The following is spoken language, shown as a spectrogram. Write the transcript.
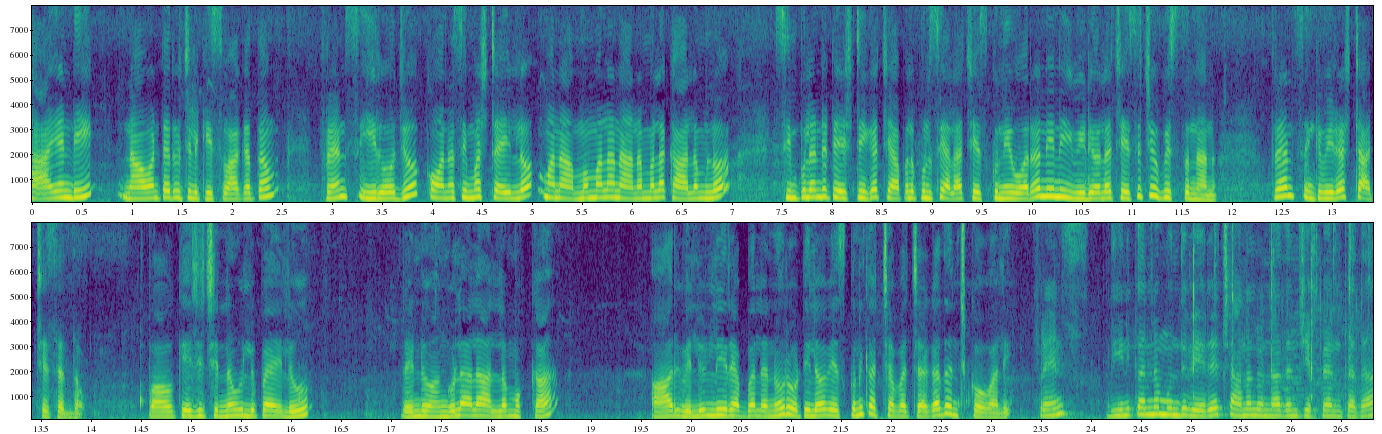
హాయ్ అండి. నా వంట రుచులకి స్వాగతం. ఫ్రెండ్స్ ఈరోజు కోనసీమ స్టైల్లో మన అమ్మమ్మల నానమ్మల కాలంలో సింపుల్ అండ్ టేస్టీగా చేపల పులుసు ఎలా చేసుకునేవారో నేను ఈ వీడియోలో చేసి చూపిస్తున్నాను. ఫ్రెండ్స్ ఇంక వీడియో స్టార్ట్ చేసేద్దాం. పావు కేజీ చిన్న ఉల్లిపాయలు రెండు అంగుళాల అల్లం ముక్క ఆరు వెల్లుల్లి రెబ్బలను రోటిలో వేసుకుని కచ్చాబచ్చాగా దంచుకోవాలి. ఫ్రెండ్స్ దీనికన్నా ముందు వేరే ఛానల్ ఉన్నదని చెప్పాను కదా.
